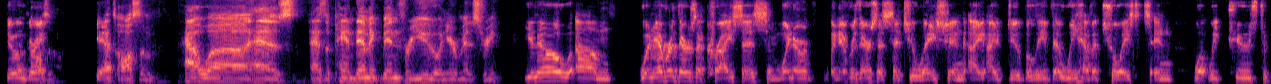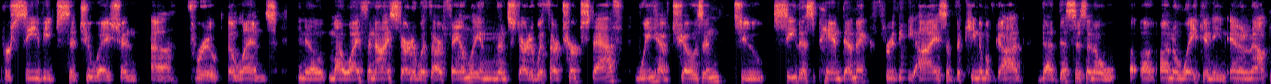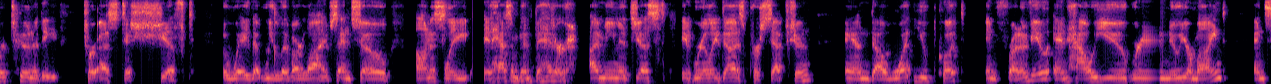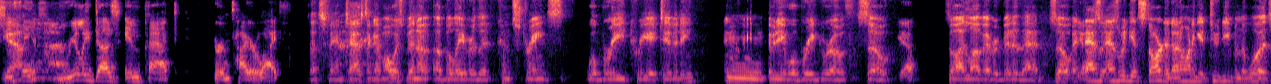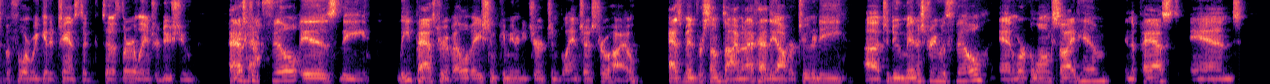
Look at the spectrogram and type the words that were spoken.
Doing great. Awesome. Yeah, that's awesome. How uh, has has the pandemic been for you and your ministry? You know, um, whenever there's a crisis and whenever whenever there's a situation, I, I do believe that we have a choice in what we choose to perceive each situation uh, through the lens. You know, my wife and I started with our family and then started with our church staff. We have chosen to see this pandemic through the eyes of the kingdom of God, that this is an, uh, an awakening and an opportunity for us to shift the way that we live our lives. And so honestly, it hasn't been better. I mean, it just, it really does. Perception and uh, what you put in front of you and how you renew your mind and see yeah. things really does impact your entire life. That's fantastic. I've always been a, a believer that constraints will breed creativity and mm. creativity will breed growth. So, yeah. So I love every bit of that. So yeah. as as we get started, I don't want to get too deep in the woods before we get a chance to, to thoroughly introduce you. Pastor yeah. Phil is the lead pastor of Elevation Community Church in Blanchester, Ohio. Has been for some time, and I've had the opportunity uh, to do ministry with Phil and work alongside him in the past. And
